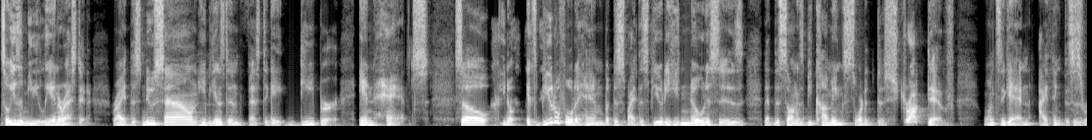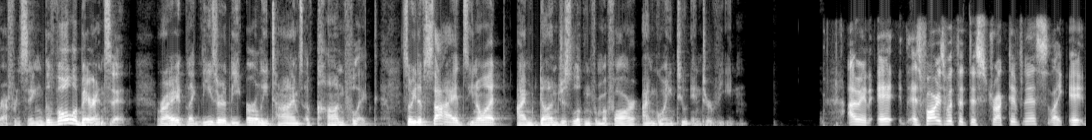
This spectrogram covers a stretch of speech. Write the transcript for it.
So he's immediately interested, right? This new sound, he begins to investigate deeper, enhance. So, you know, it's beautiful to him, but despite this beauty, he notices that the song is becoming sort of destructive. Once again, I think this is referencing the Volibear incident, right? Like these are the early times of conflict. So he decides, you know what? I'm done just looking from afar. I'm going to intervene. I mean, it, as far as with the destructiveness, like it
